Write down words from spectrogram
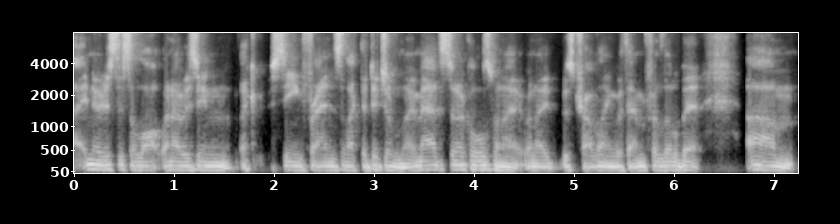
I noticed this a lot when I was in like seeing friends in like the digital nomad circles when I when I was traveling with them for a little bit. Um,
